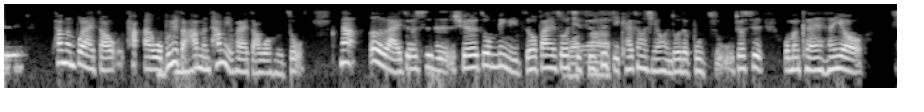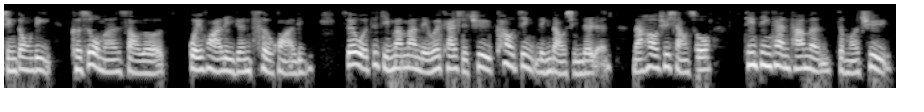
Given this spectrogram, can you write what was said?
他们不来找他，呃，我不去找他们，他们也会来找我合作。那二来就是学了做命理之后，发现说其实自己开创型有很多的不足，就是我们可能很有行动力，可是我们少了规划力跟策划力。所以我自己慢慢的也会开始去靠近领导型的人，然后去想说，听听看他们怎么去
